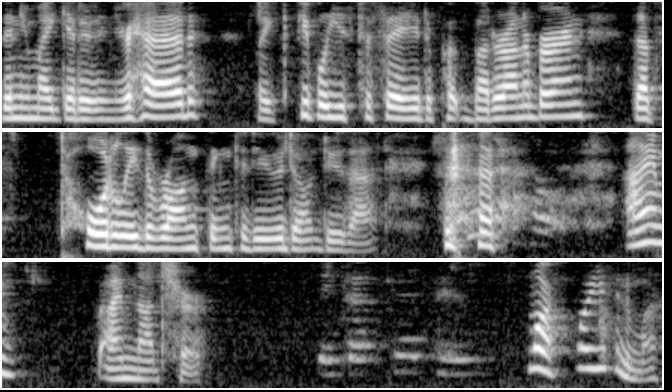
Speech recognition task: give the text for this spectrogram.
then you might get it in your head. Like people used to say to put butter on a burn. That's totally the wrong thing to do. Don't do that. So I'm I'm not sure. More. More. You can do more.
